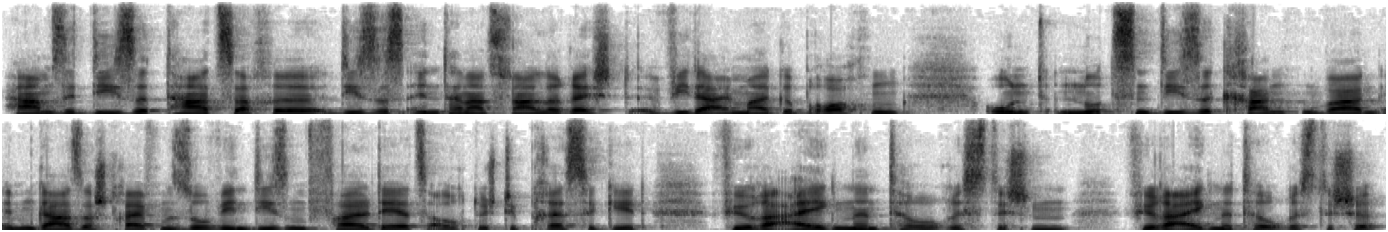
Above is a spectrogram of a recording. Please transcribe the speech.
haben sie diese Tatsache, dieses internationale Recht wieder einmal gebrochen und nutzen diese Krankenwagen im Gazastreifen, so wie in diesem Fall, der jetzt auch durch die Presse geht, für ihre eigenen terroristischen, für ihre eigene terroristische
